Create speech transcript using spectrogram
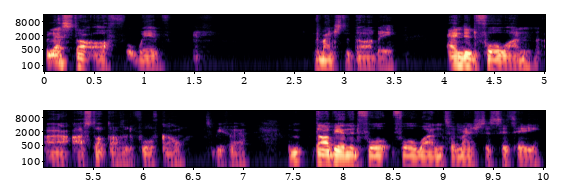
But let's start off with the Manchester Derby. Ended 4 1. Uh, I stopped after the fourth goal to be fair. The Derby ended 4 1 to Manchester City.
